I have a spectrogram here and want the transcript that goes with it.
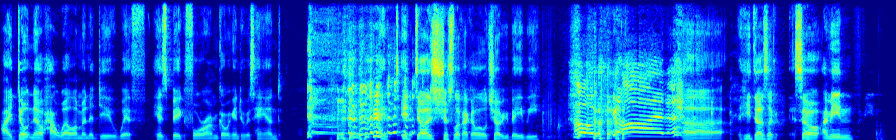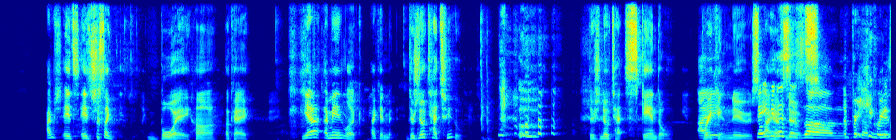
I don't know how well I'm gonna do with his big forearm going into his hand. It, it does just look like a little chubby baby. Oh god. Uh, he does look so. I mean, I'm. sh- It's it's just like, boy, huh? Okay, yeah. I mean, look, I can. There's no tattoo. There's no tat. Scandal. Breaking news. I Maybe have this notes. is um A breaking the news.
